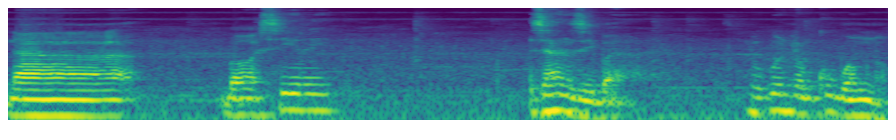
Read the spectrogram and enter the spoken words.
Na bawasiri Zanzibar ni ugonjwa mkubwa mno,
